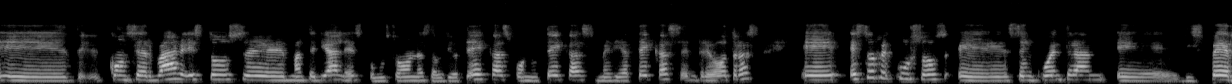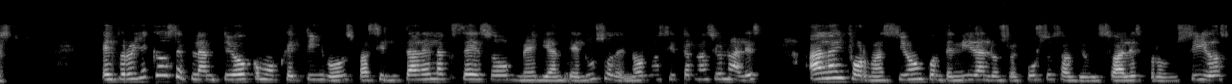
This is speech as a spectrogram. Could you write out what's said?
eh, conservar estos eh, materiales, como son las audiotecas, fonotecas, mediatecas, entre otras, eh, estos recursos se encuentran dispersos. El proyecto se planteó como objetivos facilitar el acceso mediante el uso de normas internacionales a la información contenida en los recursos audiovisuales producidos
